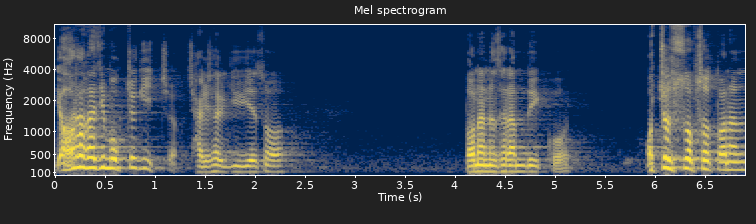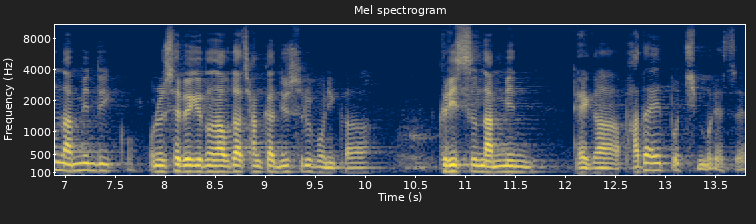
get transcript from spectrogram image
여러 가지 목적이 있죠. 잘 살기 위해서 떠나는 사람도 있고 어쩔 수 없어 떠나는 난민도 있고 오늘 새벽에도 나오다 잠깐 뉴스를 보니까 그리스 난민 배가 바다에 또 침몰했어요.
